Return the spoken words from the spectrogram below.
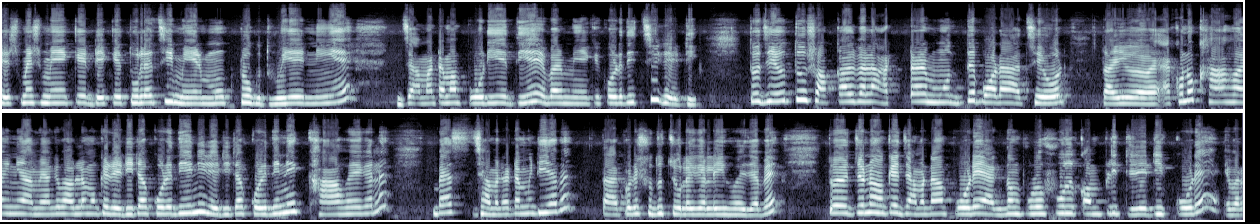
শেষমেশ মেয়েকে ডেকে তুলেছি। মেয়ের মুখ টুক ধুয়ে নিয়ে জামা টামা পরিয়ে দিয়ে এবার মেয়েকে করে দিচ্ছি রেডি তো যেহেতু সকালবেলা আটটার মধ্যে পড়া আছে ওর তাই আহ, এখনও খাওয়া হয়নি। আমি আগে ভাবলাম ওকে রেডিটা করে দিয়ে নি রেডিটা করে দিয়ে নিই খাওয়া হয়ে গেলে ব্যাস ঝামেলাটা মিটিয়ে যাবে। তারপরে শুধু চলে গেলেই হয়ে যাবে। তো এর জন্য ওকে জামাটা পরে একদম পুরো ফুল কমপ্লিট রেডি করে এবার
